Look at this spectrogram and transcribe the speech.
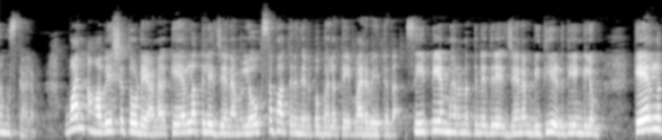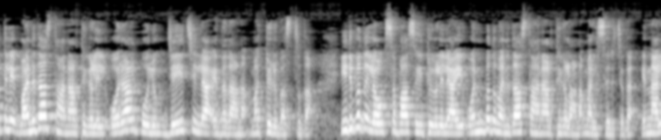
നമസ്കാരം. വൻ ആവേശത്തോടെയാണ് കേരളത്തിലെ ജനം ലോക്സഭാ തെരഞ്ഞെടുപ്പ് ഫലത്തെ വരവേറ്റത്. സി പി എം ഭരണത്തിനെതിരെ ജനം വിധിയെഴുതിയെങ്കിലും കേരളത്തിലെ വനിതാ സ്ഥാനാർത്ഥികളിൽ ഒരാൾ പോലും ജയിച്ചില്ല എന്നതാണ് മറ്റൊരു വസ്തുത. ഇരുപത് ലോക്സഭാ സീറ്റുകളിലായി ഒൻപത് വനിതാ സ്ഥാനാർത്ഥികളാണ് മത്സരിച്ചത്. എന്നാൽ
